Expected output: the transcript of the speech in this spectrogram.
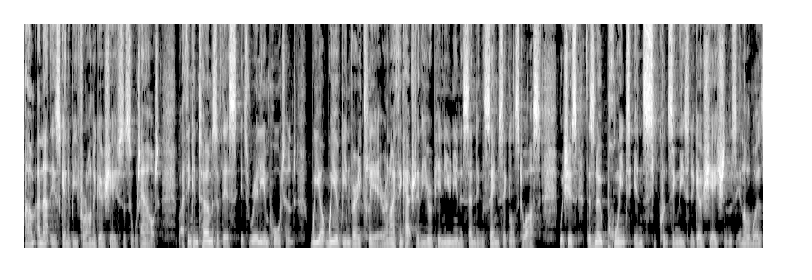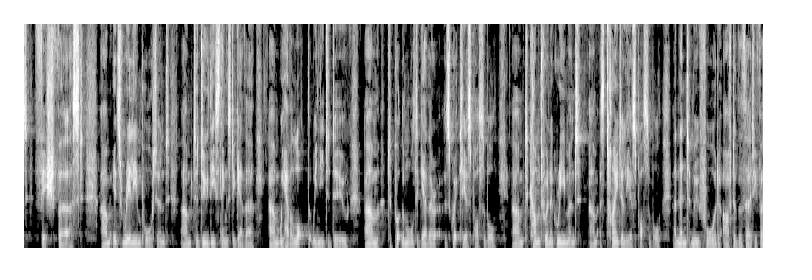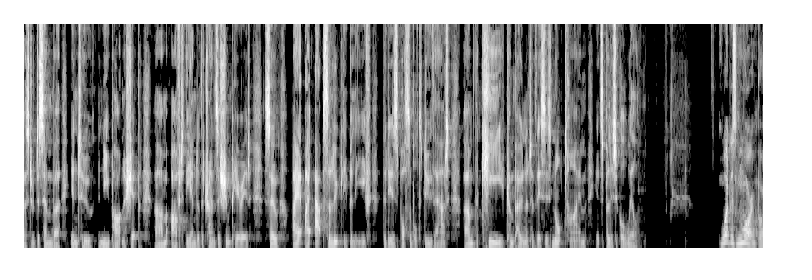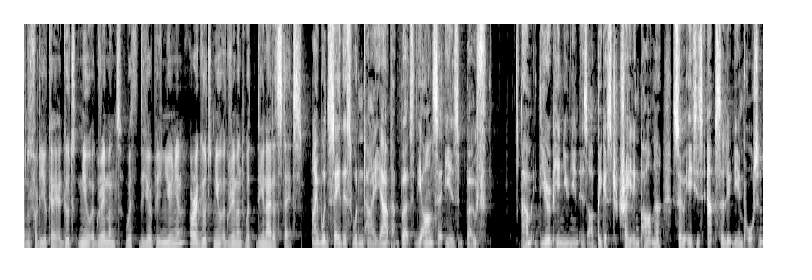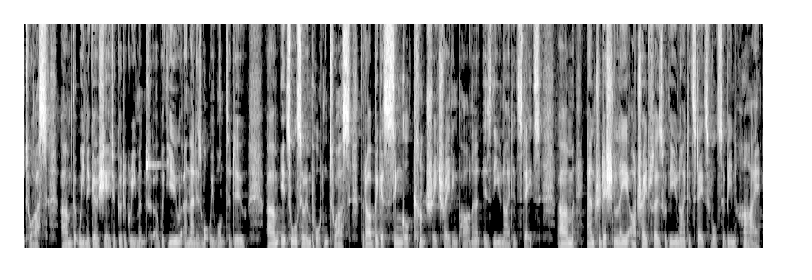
Um, and that is going to be for our negotiators to sort out. But I think in terms of this, it's really important. We are, we have been very clear, and I think actually the European Union is sending the same signals to us, which is there's no point in sequencing these negotiations. In other words, fish first. Um, it's really important um, to do these things together. Um, we have a lot that we need to do um, to put them all together as quickly as possible, um, to come to an agreement as tidily as possible, and then to move forward after the 31st of December December into a new partnership um, after the end of the transition period. So I, I, absolutely believe that it is possible to do that. Um, the key component of this is not time; it's political will. What is more important for the UK, a good new agreement with the European Union or a good new agreement with the United States? I would say this, wouldn't I, Jaap? But the answer is both. Um, the European Union is our biggest trading partner, so it is absolutely important to us um, that we negotiate a good agreement uh, with you, and that is what we want to do. Um, it's also important to us that our biggest single country trading partner is the United States, um, and traditionally our trade flows with the United States have also been high.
